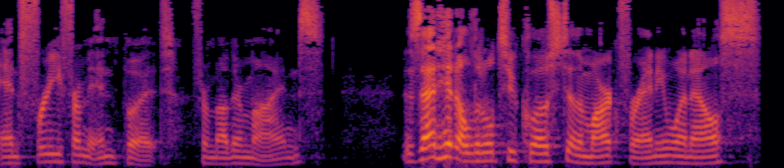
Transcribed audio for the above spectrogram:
and free from input from other minds. Does that hit a little too close to the mark for anyone else?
